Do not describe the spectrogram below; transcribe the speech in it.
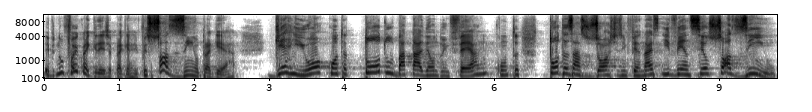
Ele não foi com a igreja para a guerra, ele foi sozinho para a guerra. Guerreou contra todo o batalhão do inferno, contra todas as hostes infernais e venceu sozinho.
